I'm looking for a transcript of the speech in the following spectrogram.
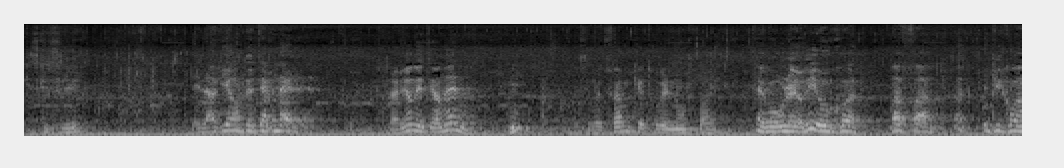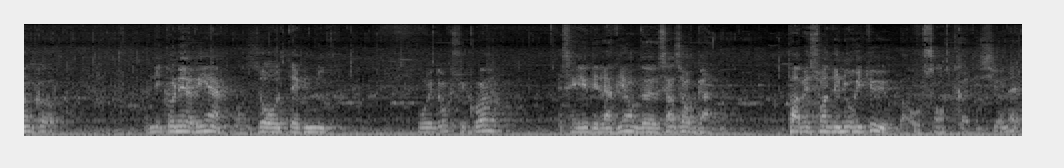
Qu'est-ce que c'est Et la viande éternelle. La viande éternelle C'est votre femme qui a trouvé le nom, je parie. Et vous voulez rire ou quoi Ma femme. Et puis quoi encore Elle n'y connaît rien en zootechnie. Et donc, c'est quoi C'est de la viande sans organes. Pas besoin de nourriture, bah, au sens traditionnel.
